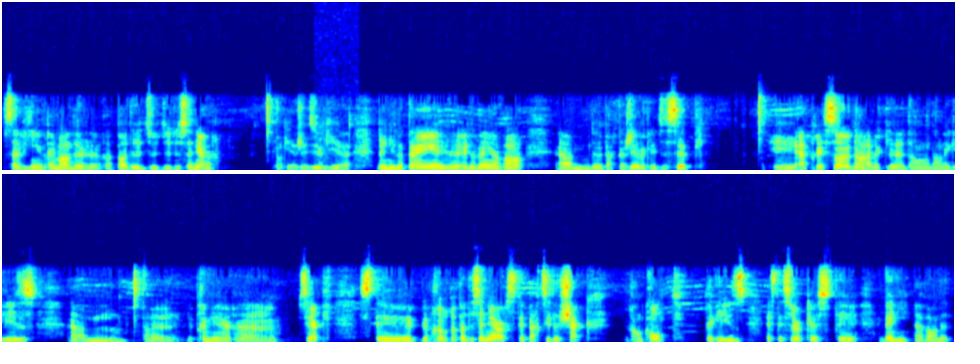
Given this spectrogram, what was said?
ça vient vraiment de le repas du, Seigneur. Donc, il y a Jésus qui a béni le pain et le, vin avant euh, de partager avec les disciples. Et après ça, dans, avec le, dans, dans l'Église, dans le, le premier siècle, c'était le repas du Seigneur, c'était parti de chaque rencontre d'église et c'était sûr que c'était béni avant d'être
